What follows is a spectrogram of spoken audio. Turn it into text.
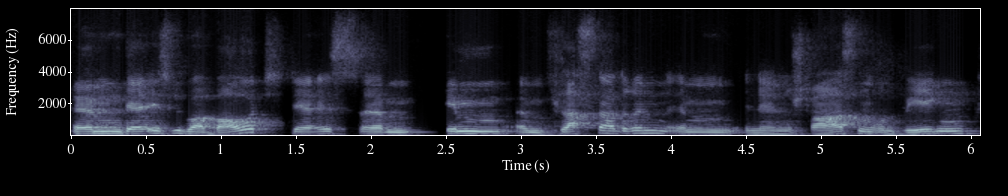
Ähm, der ist überbaut, der ist ähm, im, im, Pflaster drin, im, in den Straßen und Wegen,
